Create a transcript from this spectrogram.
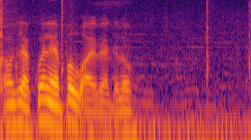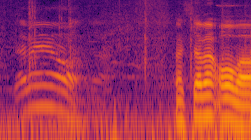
ကျောင်းဆရာကွင်းလေပုတ်သွားတယ်ဗျတလုံး Uh, seven over.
